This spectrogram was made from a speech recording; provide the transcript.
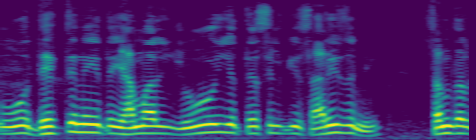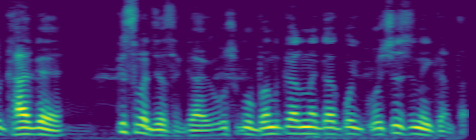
وہ دیکھتے نہیں تھے ہماری جو یہ تحصیل کی ساری زمین سمندر کھا گئے کس وجہ سے کھا گئے؟ اس کو بند کرنے کا کوئی کوشش نہیں کرتا۔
